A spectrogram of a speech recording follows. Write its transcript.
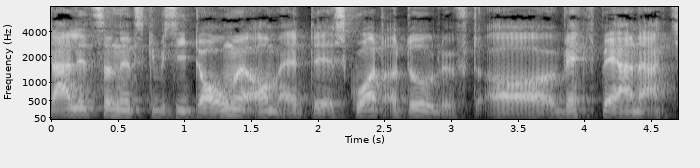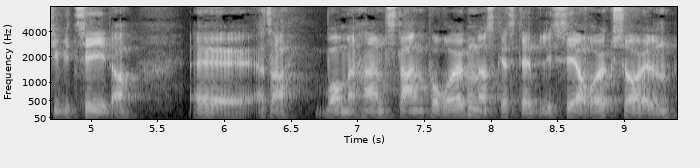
der er lidt sådan et, skal vi sige, dogme om, at øh, squat og dødløft og vægtbærende aktiviteter, øh, altså hvor man har en stang på ryggen og skal stabilisere rygsøjlen,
